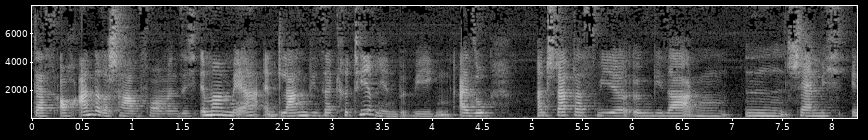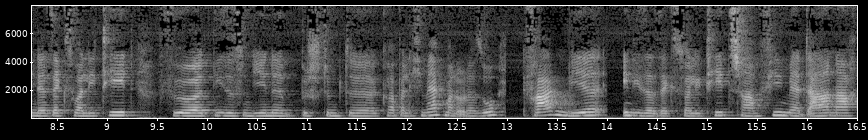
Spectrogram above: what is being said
dass auch andere Schamformen sich immer mehr entlang dieser Kriterien bewegen. Also anstatt dass wir irgendwie sagen, hm, schäme mich in der Sexualität für dieses und jene bestimmte körperliche Merkmal oder so, fragen wir in dieser Sexualitätsscham vielmehr danach,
